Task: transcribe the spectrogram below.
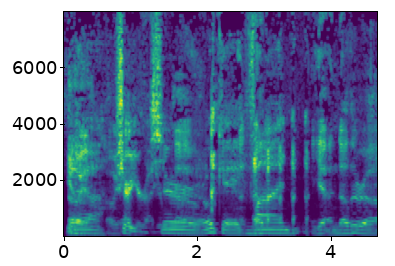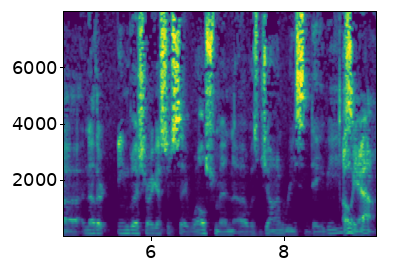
yeah, Oh, yeah. Oh, yeah. sure, you're Roger. Sure. okay. Fine. Yeah, another uh, another English, or I guess I should say Welshman, uh, was John Rhys-Davies. Oh yeah,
